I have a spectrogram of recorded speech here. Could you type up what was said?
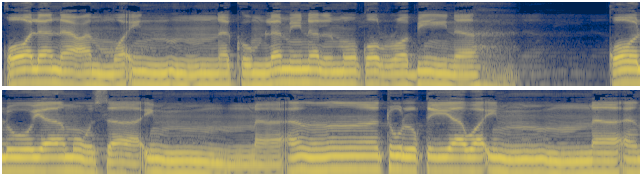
قال نعم وإنكم لمن المقربين. قالوا يا موسى إما أن تلقي وإما أن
